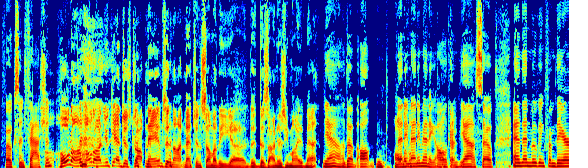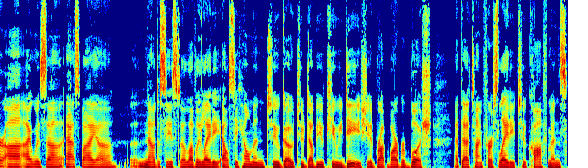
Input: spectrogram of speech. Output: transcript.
folks in fashion. Oh, hold on, hold on. You can't just drop names and not mention some of the uh, the designers you might have met. Yeah, the all, all many, many, many, all okay. of them. Yeah. So, and then moving from there, uh, I was uh, asked by uh, now deceased, a lovely lady, Elsie Hillman, to go to WQED. She had brought Barbara Bush, at that time First Lady, to Kaufmann's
